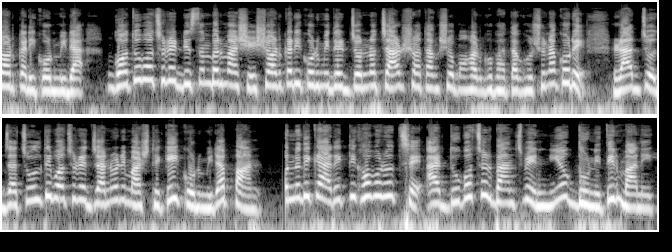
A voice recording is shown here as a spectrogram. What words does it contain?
সরকারি কর্মীরা। গত বছরের ডিসেম্বর মাসে সরকারি কর্মীদের জন্য চার শতাংশ মহার্ঘ ভাতা ঘোষণা করে রাজ্য যা চলতি বছরের জানুয়ারি মাস থেকেই কর্মীরা পান। অন্যদিকে আরেকটি খবর হচ্ছে, আর দুবছর বাঁচবেন নিয়োগ দুর্নীতির মানিক।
